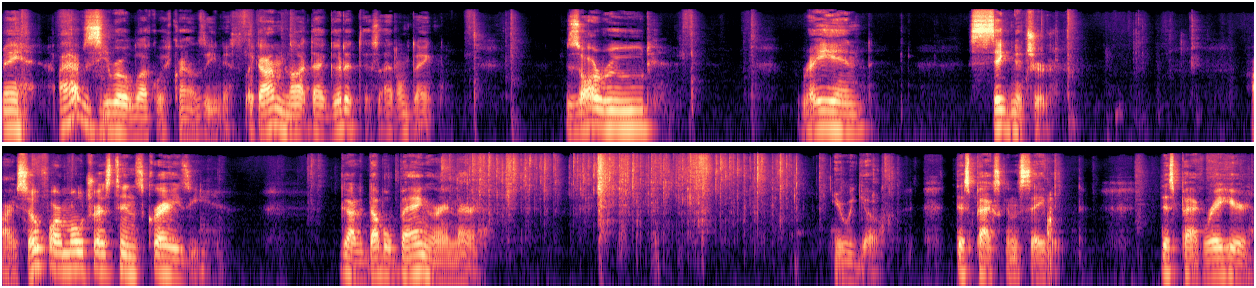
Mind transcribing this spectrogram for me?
Man, I have zero luck with Crown Zenith. Like, I'm not that good at this, I don't think. Zarude, Raihan, Signature. All right, so far Moltres tin's crazy. Got a double banger in there. Here we go. This pack's going to save it. This pack right here.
